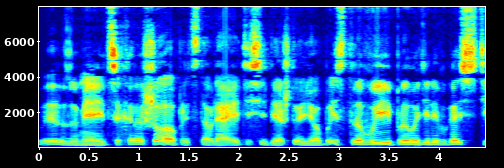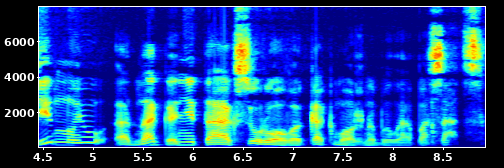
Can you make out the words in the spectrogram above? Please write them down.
Вы, разумеется, хорошо представляете себе, что ее быстро выпроводили в гостиную, однако не так сурово, как можно было опасаться.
